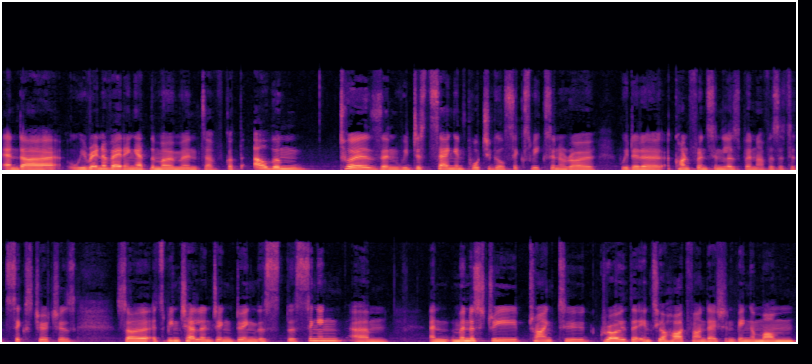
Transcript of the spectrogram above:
and uh, we're renovating at the moment. I've got the album tours, and we just sang in Portugal six weeks in a row. We did a, a conference in Lisbon. I visited six churches, so it's been challenging doing this the singing um, and ministry, trying to grow the Into Your Heart Foundation. Being a mom,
